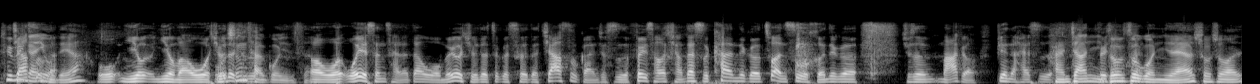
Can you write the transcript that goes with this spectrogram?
推背加速感有的呀。我你有你有吗？我觉得、就是、我身材过一次。啊、我我也生产了，但我没有觉得这个车的加速感就是非常强，但是看那个转速和那个就是码表变得还是韩佳你都做过，你来说说，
